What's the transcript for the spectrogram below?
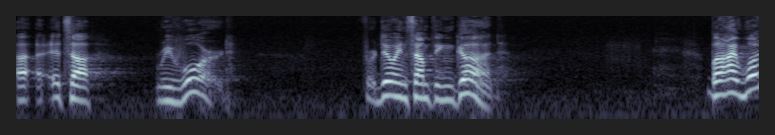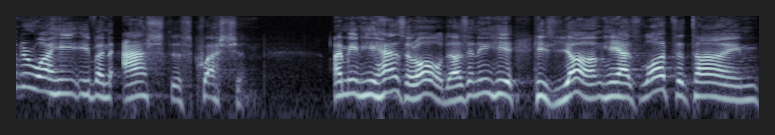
Uh, it's a reward for doing something good. But I wonder why he even asked this question. I mean, he has it all, doesn't he? he he's young, he has lots of time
